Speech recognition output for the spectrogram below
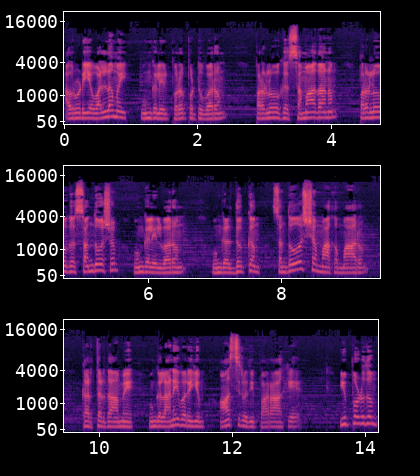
அவருடைய வல்லமை உங்களில் புறப்பட்டு வரும். பரலோக சமாதானம் பரலோக சந்தோஷம் உங்களில் வரும். உங்கள் துக்கம் சந்தோஷமாக மாறும். கர்த்தர் தாமே உங்கள் அனைவரையும் ஆசிர்வதிப்பாராக. இப்பொழுதும்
